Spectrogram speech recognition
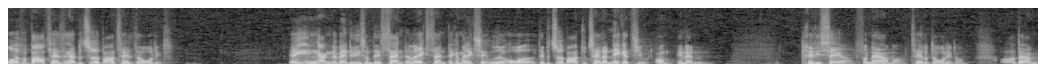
Ordet for bagtagelse her betyder bare at tale dårligt. Ikke engang nødvendigvis, om det er sandt eller ikke sandt. Det kan man ikke se ud af ordet. Det betyder bare, at du taler negativt om en anden kritiserer, fornærmer, taler dårligt om. Og der er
